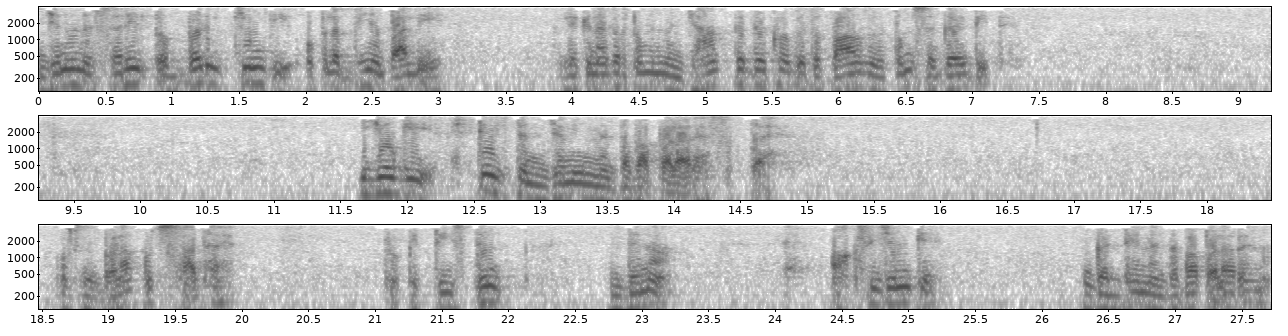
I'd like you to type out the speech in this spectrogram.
जिन्होंने शरीर पर बड़ी कीमती उपलब्धियाँ पाली लेकिन अगर तुम उन्हें झाँक कर देखोगे तो पाओगे तुमसे गए भी थे। योगी तीस दिन ज़मीन में दबा पड़ा रह सकता है। उसने बड़ा कुछ साधा है, क्योंकि तीस दिन बिना ऑक्सीजन के गड्ढे में दबा पड़ा रहना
